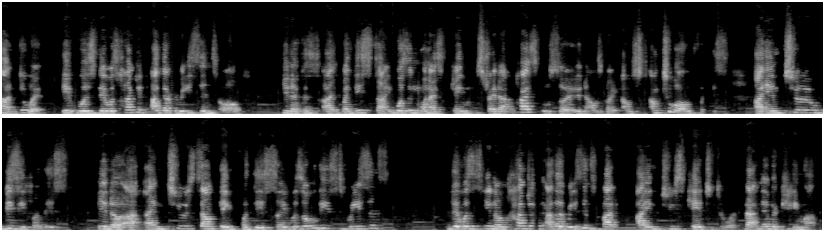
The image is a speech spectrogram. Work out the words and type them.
can't do it. It was there was hundred other reasons of you know, because I by this time it wasn't when I came straight out of high school. So you know, I was going, I was, I'm too old for this. I am too busy for this. You know, I, I'm too something for this. So it was all these reasons. There was, you know, hundred other reasons, but I am too scared to do it. That never came up.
